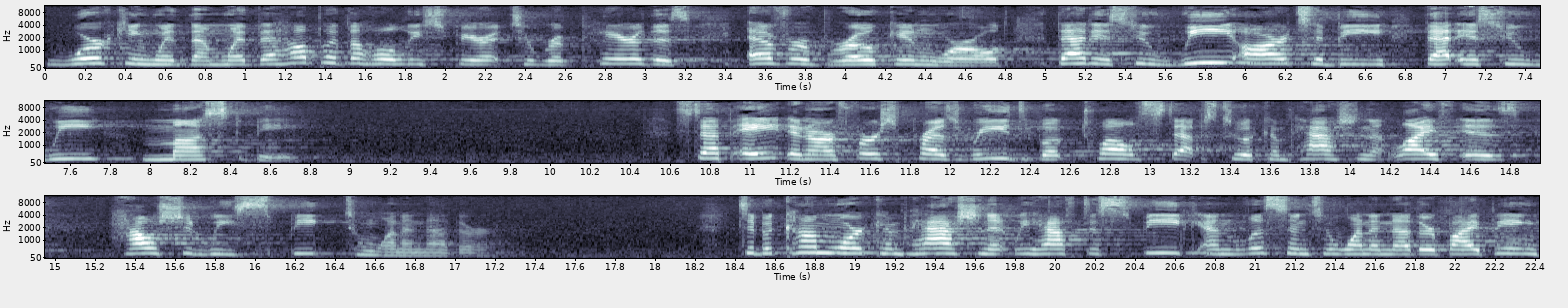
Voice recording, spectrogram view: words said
working with them with the help of the Holy Spirit to repair this ever broken world. That is who we are to be, that is who we must be. Step eight in our First Pres Reads book, 12 Steps to a Compassionate Life, is how should we speak to one another? To become more compassionate, we have to speak and listen to one another by being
